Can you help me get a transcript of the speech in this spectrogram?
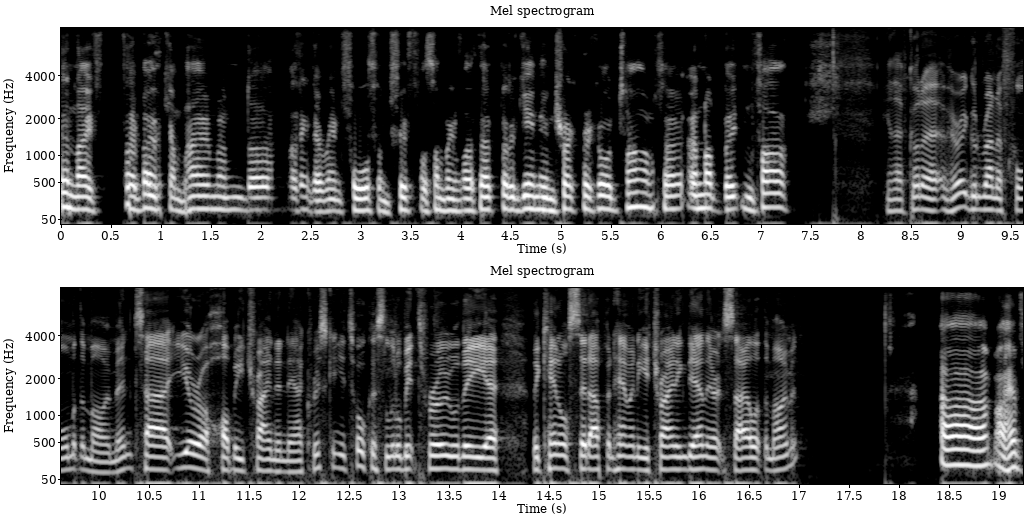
then they they both come home, and uh, I think they ran fourth and fifth or something like that. But again, in track record time, so and not beaten far. Yeah, they've got a, very good run of form at the moment. Uh, you're a hobby trainer now, Chris. Can you talk us a little bit through the uh, the kennel setup and how many you're training down there at Sale at the moment? Uh, I have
